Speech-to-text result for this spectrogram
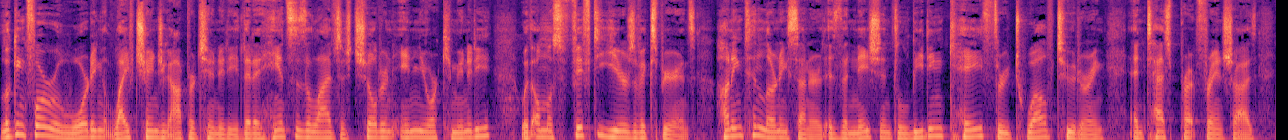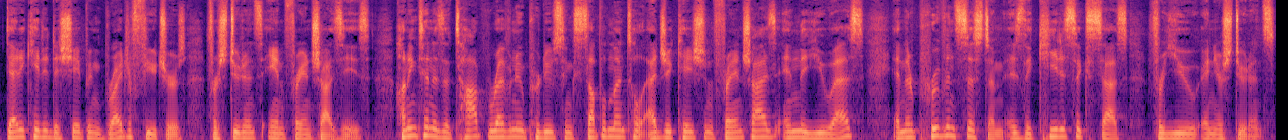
Looking for a rewarding, life changing opportunity that enhances the lives of children in your community? With almost 50 years of experience, Huntington Learning Center is the nation's leading K through 12 tutoring and test prep franchise dedicated to shaping brighter futures for students and franchisees. Huntington is a top revenue producing supplemental education franchise in the U.S., and their proven system is the key to success for you and your students.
